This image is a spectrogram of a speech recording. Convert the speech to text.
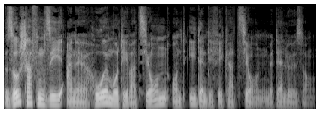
So schaffen Sie eine hohe Motivation und Identifikation mit der Lösung.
